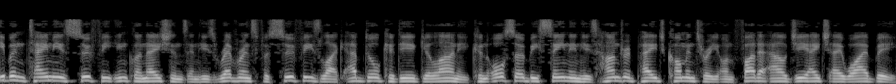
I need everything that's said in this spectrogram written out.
Ibn Taymiyyah's Sufi inclinations and his reverence for Sufis like Abdul Qadir Gilani can also be seen in his hundred-page commentary on Futuh al-Ghayb,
